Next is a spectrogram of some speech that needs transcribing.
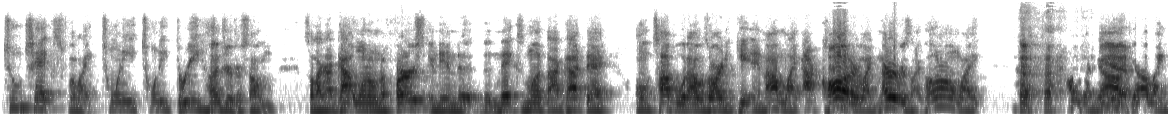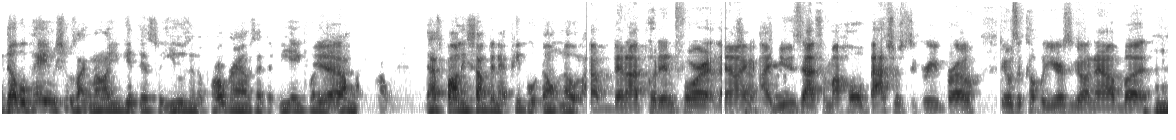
two checks for like 20 2300 or something so like I got one on the first, and then the, the next month I got that on top of what I was already getting. And I'm like, I called her like nervous, like, hold on, like I was like, y'all, yeah. y'all like double pay me. She was like, no, you get this for using the programs that the VA put yeah. in. I'm like, that's probably something that people don't know. Like, then I put in for it. Then I, I used that for my whole bachelor's degree, bro. It was a couple years ago now, but mm-hmm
